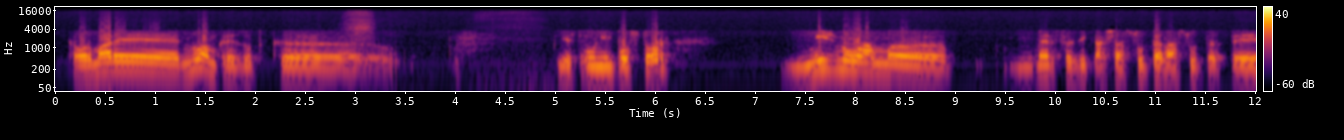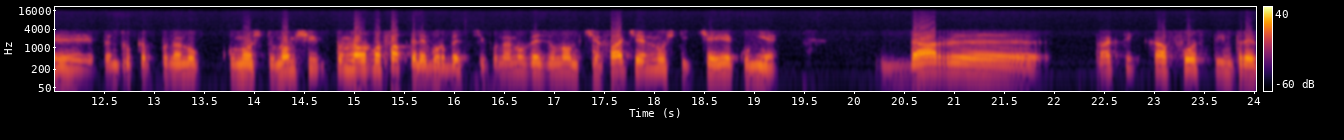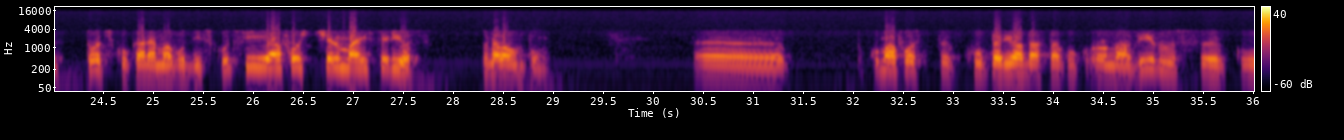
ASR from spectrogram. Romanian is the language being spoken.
Ca urmare, nu am crezut că este un impostor, nici nu am uh, mers, să zic așa, 100% pe... pentru că până nu cunoști un om și până la urmă faptele vorbesc și până nu vezi un om ce face, nu știi ce e, cum e. Dar uh, practic a fost dintre toți cu care am avut discuții, a fost cel mai serios până la un punct. Uh, cum a fost cu perioada asta cu coronavirus, cu,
